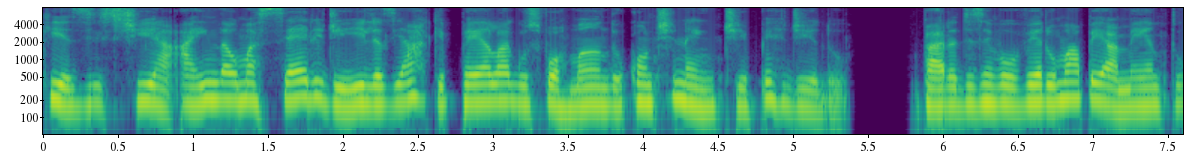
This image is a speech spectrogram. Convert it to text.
que existia ainda uma série de ilhas e arquipélagos formando o continente perdido. Para desenvolver o mapeamento,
